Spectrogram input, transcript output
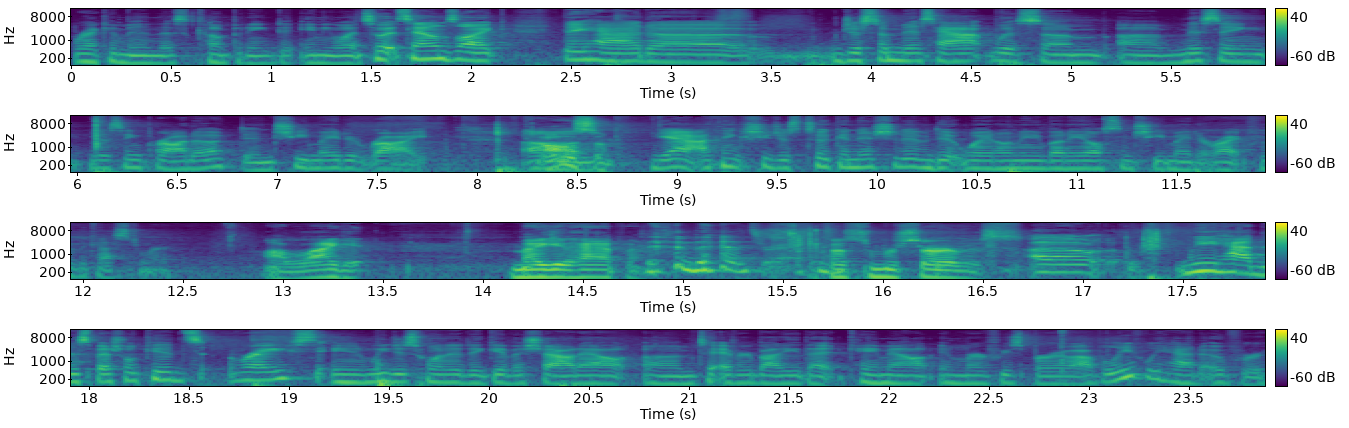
recommend this company to anyone. So it sounds like they had uh, just a mishap with some uh, missing missing product, and she made it right. Um, awesome. Yeah, I think she just took initiative and didn't wait on anybody else, and she made it right for the customer. I like it. Make it happen. That's right. Customer service. Uh, we had the special kids race, and we just wanted to give a shout out um, to everybody that came out in Murfreesboro. I believe we had over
